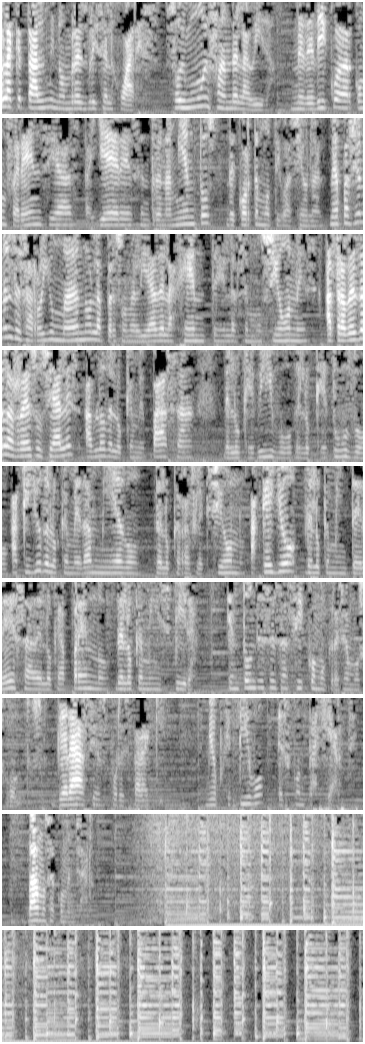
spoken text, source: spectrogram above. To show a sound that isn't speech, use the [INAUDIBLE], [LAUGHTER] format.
Hola, ¿qué tal? Mi nombre es Brisel Juárez. Soy muy fan de la vida. Me dedico a dar conferencias, talleres, entrenamientos de corte motivacional. Me apasiona el desarrollo humano, la personalidad de la gente, las emociones. A través de las redes sociales hablo de lo que me pasa, de lo que vivo, de lo que dudo, aquello de lo que me da miedo, de lo que reflexiono, aquello de lo que me interesa, de lo que aprendo, de lo que me inspira. Entonces es así como crecemos juntos. Gracias por estar aquí. Mi objetivo es contagiarte. Vamos a comenzar.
